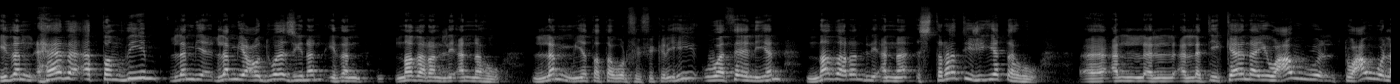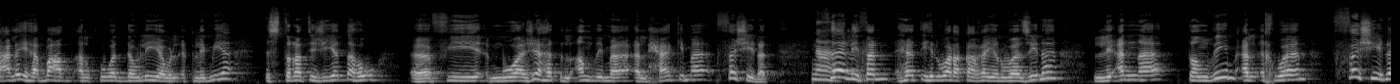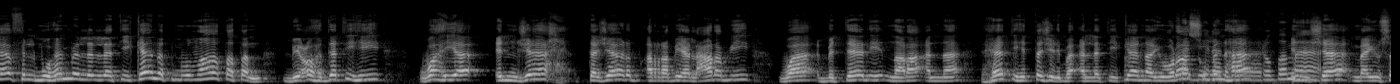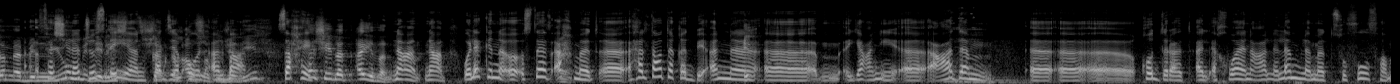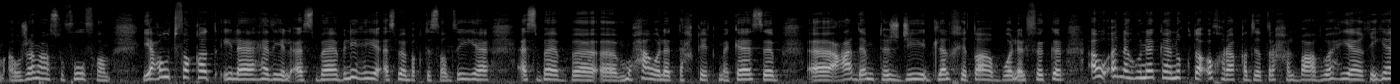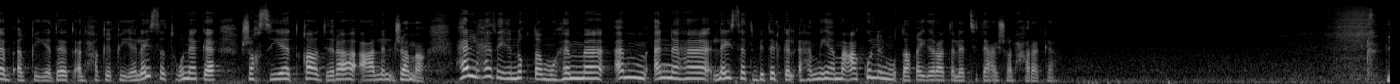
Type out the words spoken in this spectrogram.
اذا هذا التنظيم لم لم يعد وازنا. اذا نظرا لأنه لم يتطور في فكره. وثانيا نظرا لأن استراتيجيته التي كان يعول تعول عليها بعض القوى الدولية والإقليمية استراتيجيته آه، في مواجهة الأنظمة الحاكمة فشلت. نعم. ثالثا هذه الورقة غير وازنة لأن تنظيم الإخوان فشل في المهمه التي كانت مناطة بعهدته وهي إنجاح تجارب الربيع العربي وبالتالي نرى أن هذه التجربة التي كان يراد منها ربما إنشاء ما يسمى بالنيو فشلت جزئيا قد يقول البعض صحيح. فشلت أيضا. نعم نعم. ولكن أستاذ أحمد آه، هل تعتقد بأن آه، يعني آه، عدم قدرة الإخوان على لملمة صفوفهم أو جمع صفوفهم يعود فقط إلى هذه الأسباب اللي هي أسباب اقتصادية أسباب محاولة تحقيق مكاسب عدم تجديد للخطاب ولا الفكر أو أن هناك نقطة أخرى قد يطرحها البعض وهي غياب القيادات الحقيقية ليست هناك شخصيات قادرة على الجمع هل هذه النقطة مهمة أم أنها ليست بتلك الأهمية مع كل المتغيرات التي تعيشها الحركة؟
